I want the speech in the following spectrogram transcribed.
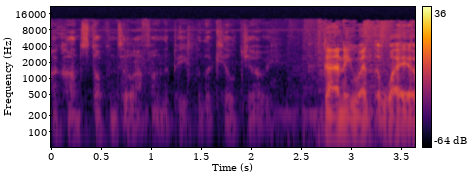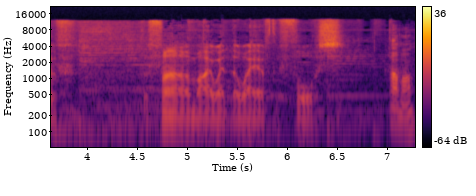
I can't stop until I find the people that killed Joey. Danny went the way of the firm, I went the way of the force. Come on.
